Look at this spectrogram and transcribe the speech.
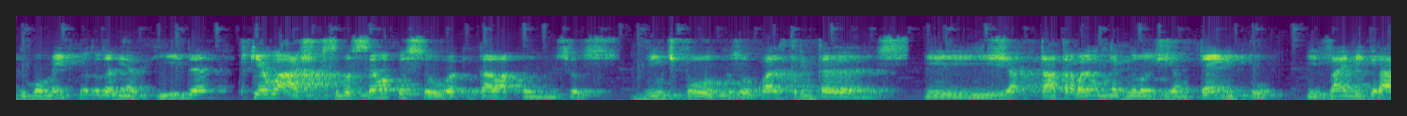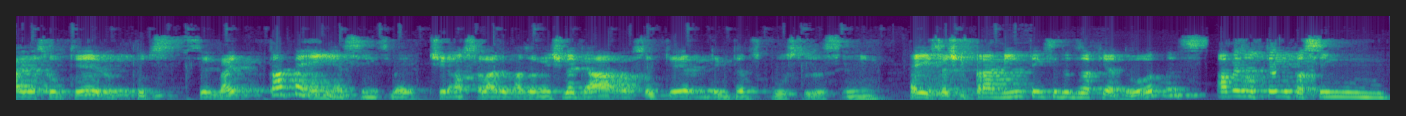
do momento que eu tô da minha vida, porque eu acho que se você é uma pessoa que tá lá com seus 20 e poucos ou quase 30 anos e já tá trabalhando com tecnologia há um tempo e vai migrar e é solteiro, putz, você vai estar tá bem, assim, você vai tirar um salário razoavelmente legal, é solteiro, não tem tantos custos assim. É isso, acho que para mim tem sido desafiador, mas ao mesmo tempo, assim,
